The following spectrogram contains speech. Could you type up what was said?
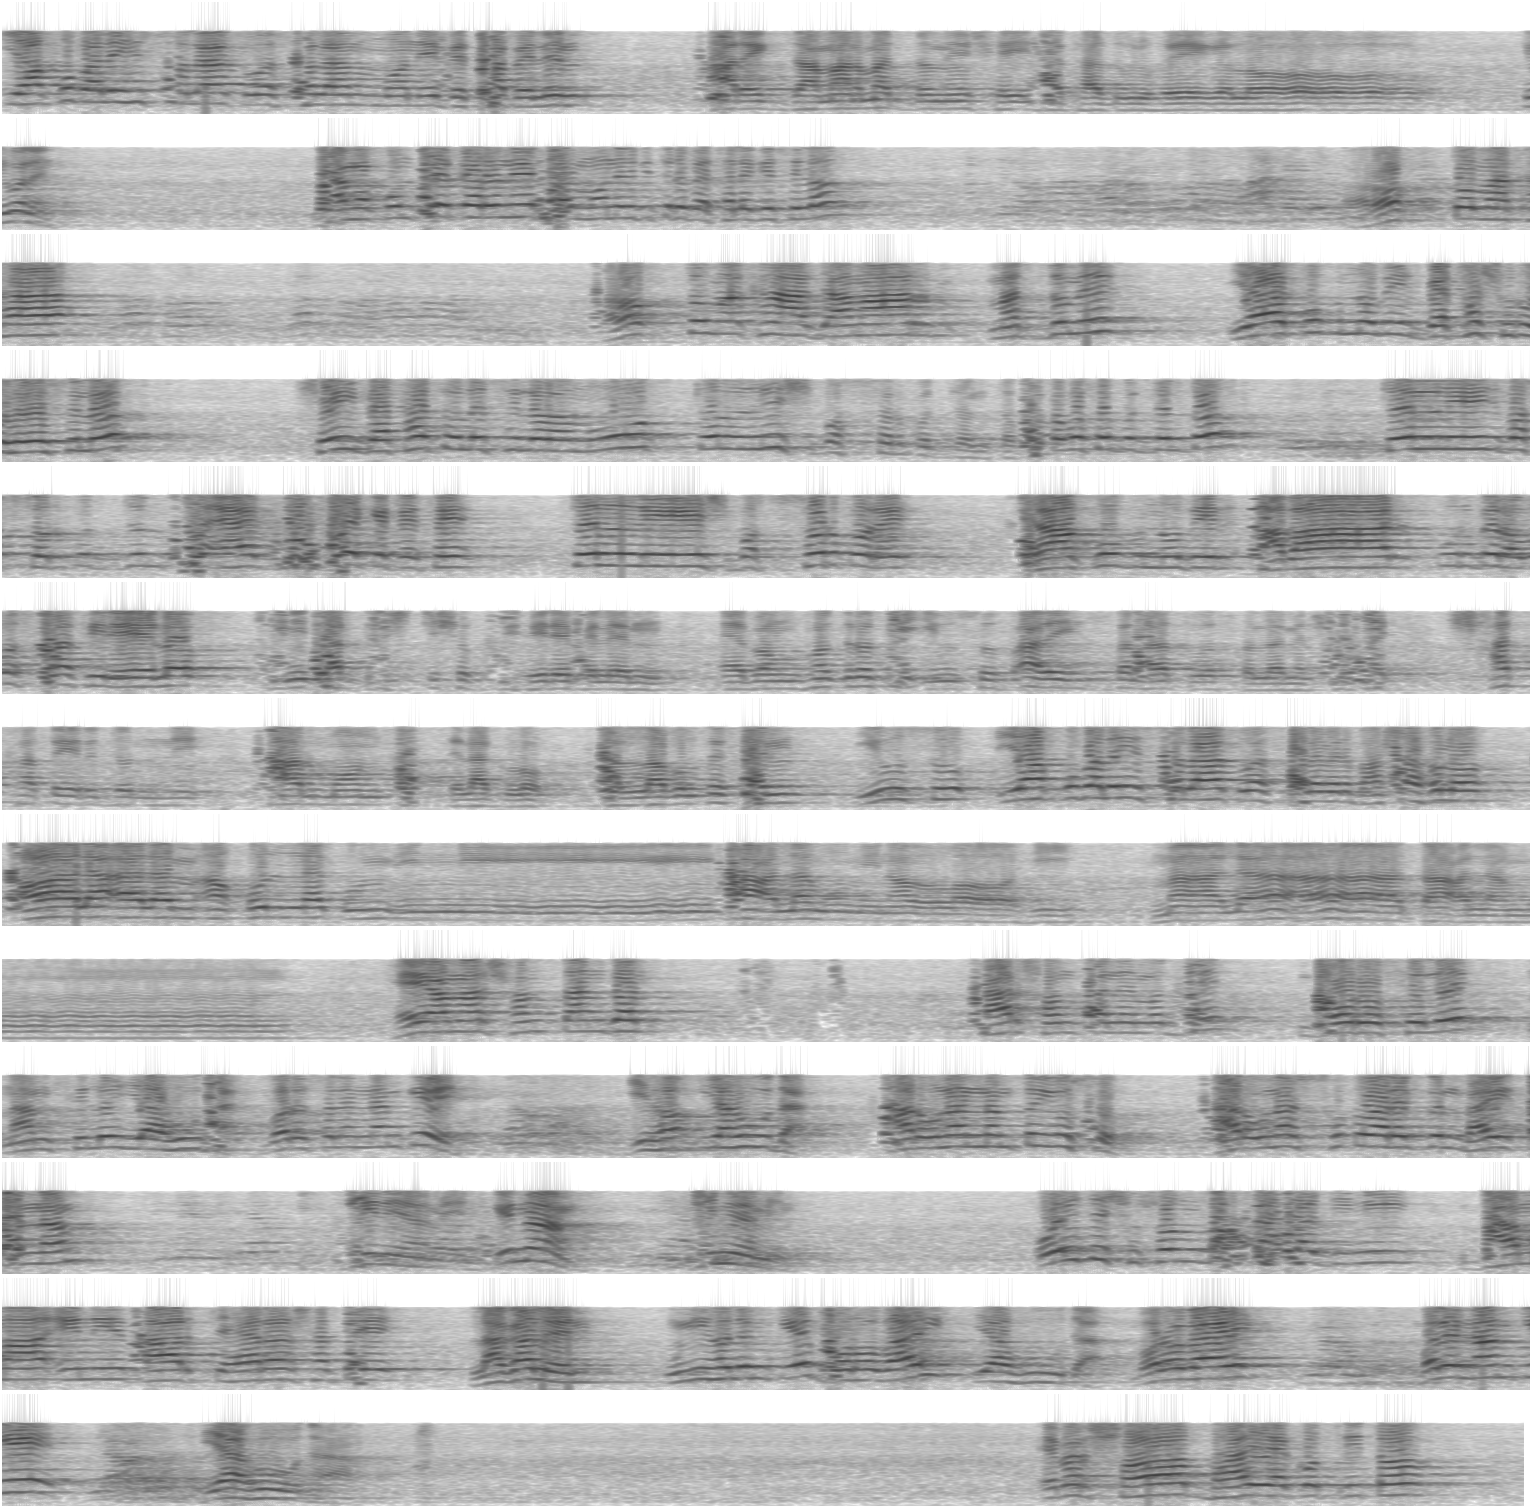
ইয়াকুব আলহিসাল্লাম মনে ব্যথা পেলেন। আরেক জামার মাধ্যমে সেই ব্যথা দূর হয়ে গেল। কি বলেন? জামা কোনটার কারণে? তার মনের ভিতরে ব্যথা লেগেছিল? রক্ত মাখা। রক্ত মাখা জামার মাধ্যমে ইয়াকুব নবীর ব্যথা শুরু হয়েছিল। সেই ব্যথা চলেছিল মোট চল্লিশ বছর পর্যন্ত। কত বছর পর্যন্ত? চল্লিশ বছর পর্যন্ত এক বছরে কেটেছে। চল্লিশ বছর পরে ইয়াকুব নবীর আবার পূর্বের অবস্থা ফিরে এলো। তিনি তার দৃষ্টিশক্তি ফিরে পেলেন এবং হজরত ইউসুফ আলী সাল্লামের সাথে সাক্ষাতের জন্য তার মন কাটতে লাগল। আল্লাহ বলতেছেন, ইউসুফ, ইয়াকুব আলী সাল্লামের ভাষা হলো, আলা আলম আকুল্লাকুম ইন্নি আলামু মিনাল্লাহি মা তা'লামুন। হে আমার সন্তানগণ, তার সন্তানের মধ্যে বড় ছেলে নাম ছিল ইয়াহুদা। বড় ছেলের নাম কি? ইয়াহুদা। আর ওনার নাম তো ইউসুফ। আর ওনার ছোট আরেকজন ভাই, তার নাম কি নাম? বিনিয়ামিন। ওই যে সুসংবাদটা যিনি জামা এনে তার চেহারার সাথে লাগালেন উনি হলেন কে? বড় ভাই ইয়াহুদা। বড় ভাই? বলেন নাম কি? ইয়াহুদা। এবার সব ভাই একত্রিত।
